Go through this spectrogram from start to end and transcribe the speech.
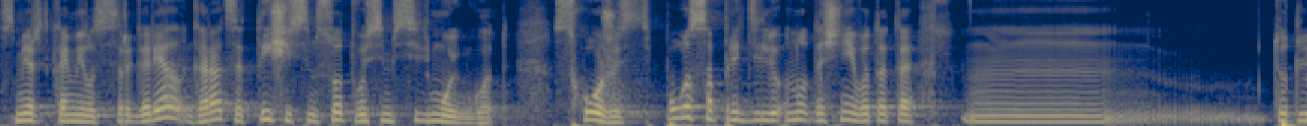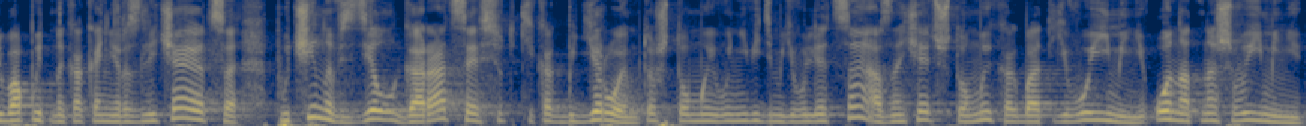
«Смерть Камила Сестры Горация», 1787 год. Схожесть поз определен, ну, точнее, вот это, тут любопытно, как они различаются. Пучинов сделал Горация все-таки как бы героем. То, что мы его не видим его лица, означает, что мы как бы от его имени, он от нашего имени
